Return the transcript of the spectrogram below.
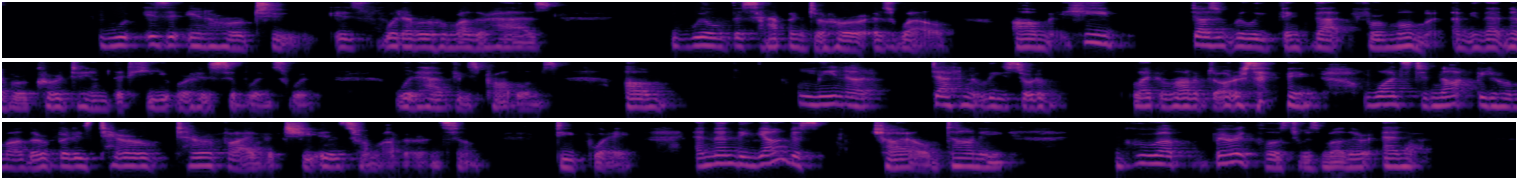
is it in her too? Is whatever her mother has, will this happen to her as well? Um, he doesn't really think that for a moment. I mean, that never occurred to him that he or his siblings would would have these problems. Um, Lena definitely sort of like a lot of daughters, I think, wants to not be her mother, but is ter- terrified that she is her mother in some deep way. And then the youngest child, Donnie, grew up very close to his mother and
